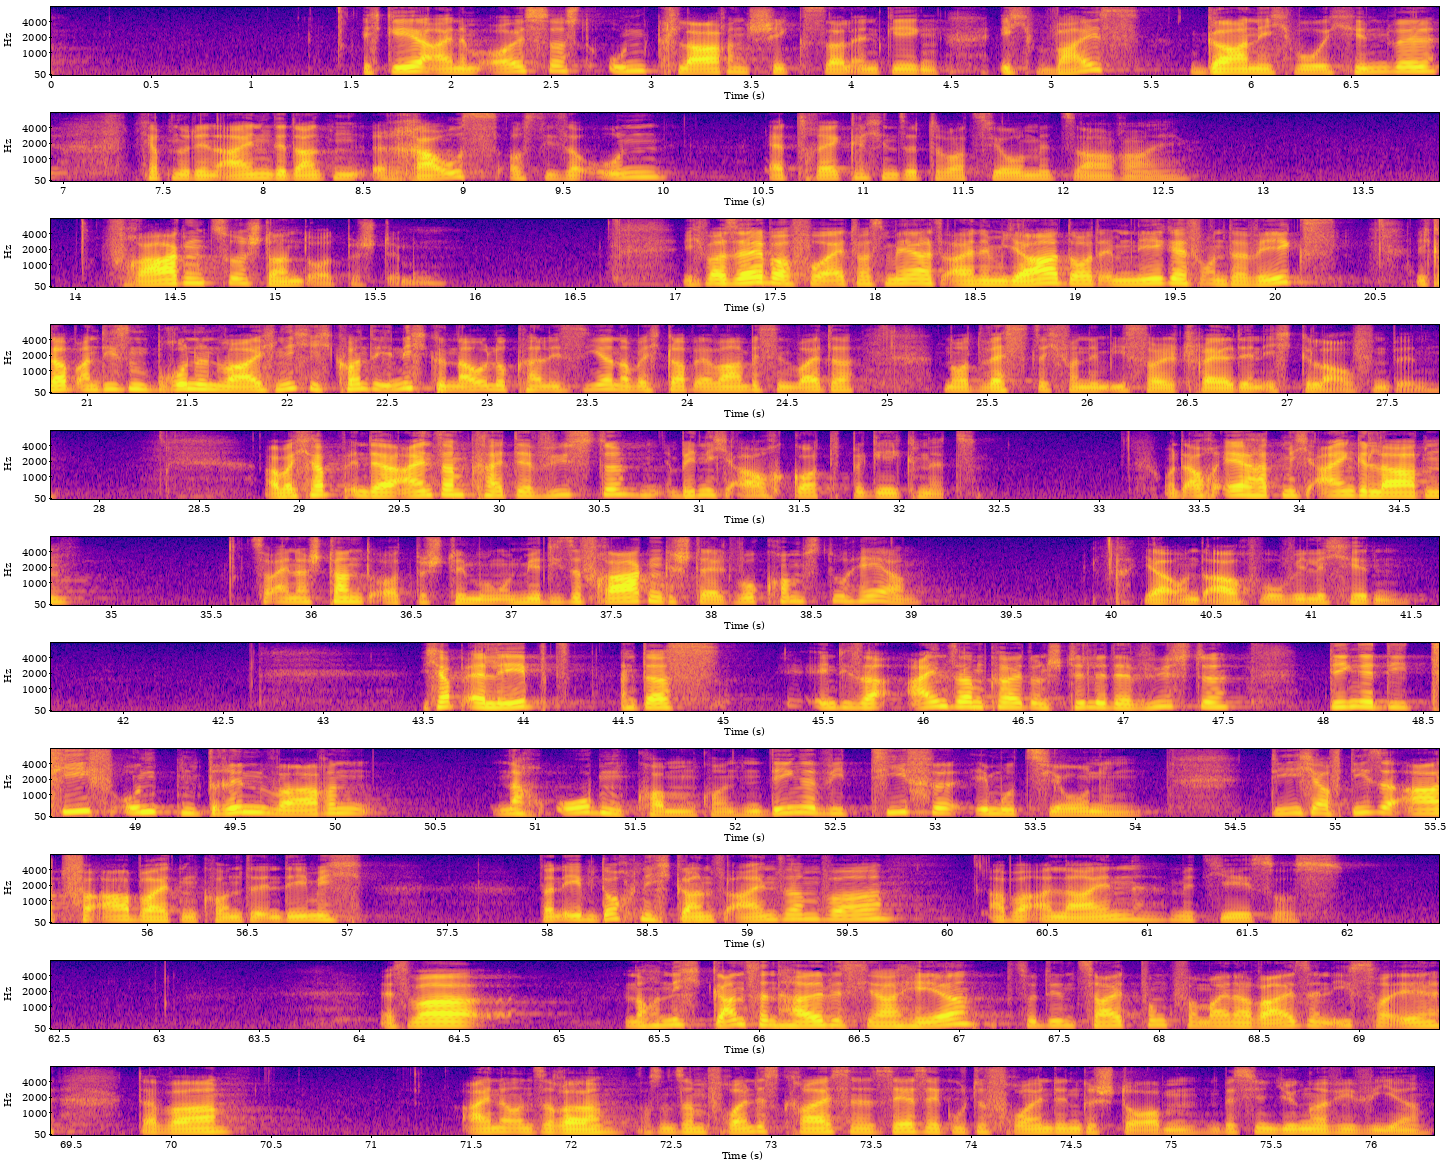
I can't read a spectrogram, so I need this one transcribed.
Ich gehe einem äußerst unklaren Schicksal entgegen. Ich weiß gar nicht, wo ich hin will, ich habe nur den einen Gedanken, raus aus dieser unerträglichen Situation mit Sarai. Fragen zur Standortbestimmung. Ich war selber vor etwas mehr als einem Jahr dort im Negev unterwegs. Ich glaube, an diesem Brunnen war ich nicht. Ich konnte ihn nicht genau lokalisieren, aber ich glaube, er war ein bisschen weiter nordwestlich von dem Israel Trail, den ich gelaufen bin. Aber ich habe in der Einsamkeit der Wüste, bin ich auch Gott begegnet. Und auch er hat mich eingeladen, zu einer Standortbestimmung und mir diese Fragen gestellt, wo kommst du her? Ja, und auch, wo will ich hin? Ich habe erlebt, dass in dieser Einsamkeit und Stille der Wüste Dinge, die tief unten drin waren, nach oben kommen konnten. Dinge wie tiefe Emotionen, die ich auf diese Art verarbeiten konnte, indem ich dann eben doch nicht ganz einsam war, aber allein mit Jesus. Es war noch nicht ganz ein halbes Jahr her, zu dem Zeitpunkt von meiner Reise in Israel, da war eine unserer, aus unserem Freundeskreis eine sehr, sehr gute Freundin gestorben, ein bisschen jünger wie wir.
